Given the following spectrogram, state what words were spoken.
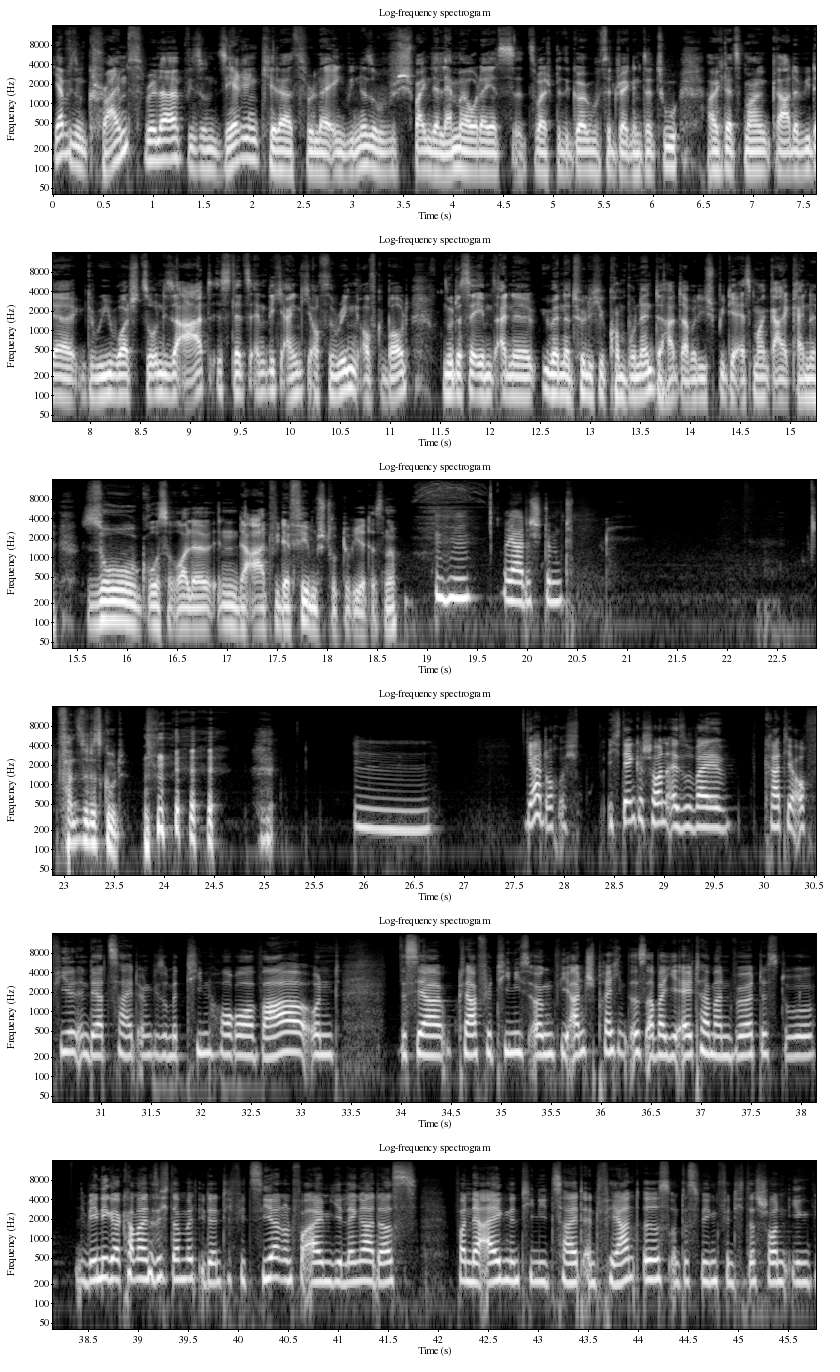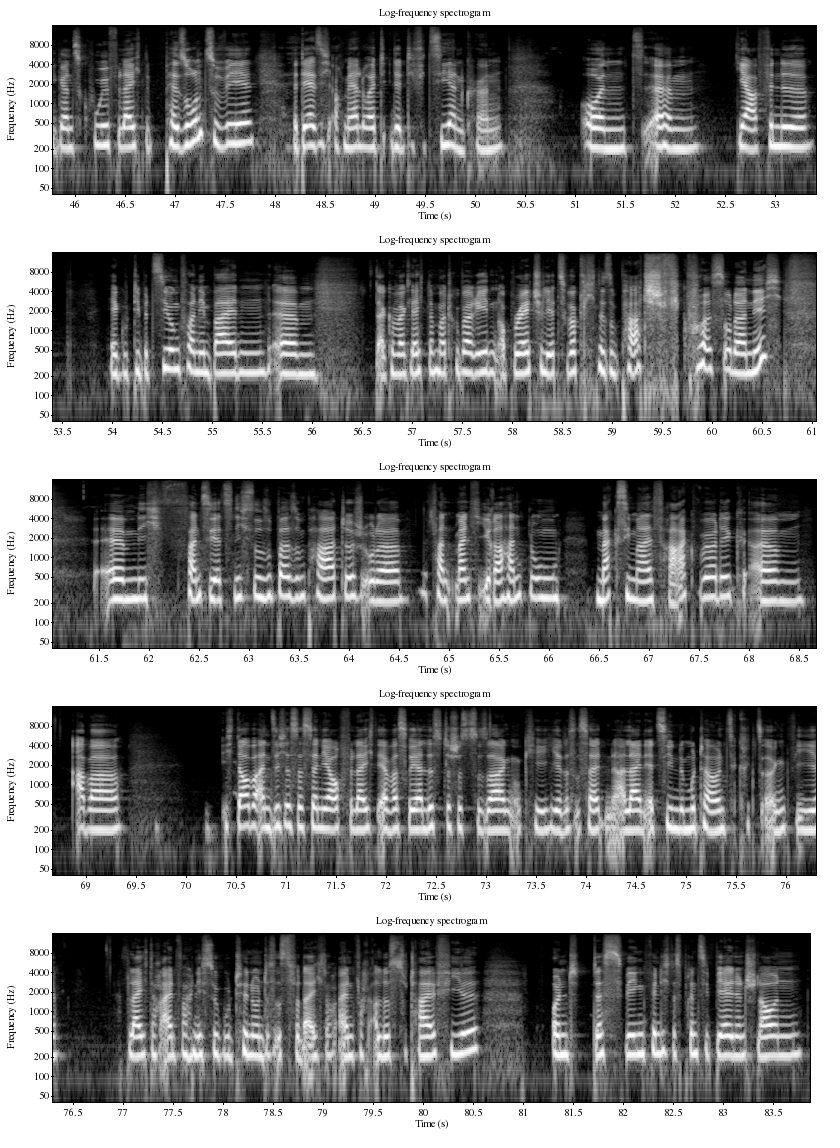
ja, wie so ein Crime-Thriller, wie so ein Serienkiller-Thriller irgendwie, ne, so Schweigen der Lämmer oder jetzt äh, zum Beispiel The Girl with the Dragon Tattoo, habe ich letztes Mal gerade wieder gerewatcht. So, und diese Art ist letztendlich eigentlich auf The Ring aufgebaut, nur dass er eben eine übernatürliche Komponente hat, aber die spielt ja erstmal gar keine so große Rolle in der Art, wie der Film strukturiert ist, ne? Mhm. Ja, das stimmt. Fandest du das gut? mm, ja, doch, ich, ich denke schon, also weil gerade ja auch viel in der Zeit irgendwie so mit Teen-Horror war und das ja klar für Teenies irgendwie ansprechend ist, aber je älter man wird, desto weniger kann man sich damit identifizieren und vor allem je länger das von der eigenen Teenie-Zeit entfernt ist. Und deswegen finde ich das schon irgendwie ganz cool, vielleicht eine Person zu wählen, mit der sich auch mehr Leute identifizieren können. Und ähm, ja, finde, ja gut, die Beziehung von den beiden, ähm, da können wir gleich nochmal drüber reden, ob Rachel jetzt wirklich eine sympathische Figur ist oder nicht. Ähm, ich fand sie jetzt nicht so super sympathisch oder fand manche ihrer Handlungen maximal fragwürdig. Ähm, aber ich glaube, an sich ist das dann ja auch vielleicht eher was Realistisches zu sagen, okay, hier, das ist halt eine alleinerziehende Mutter und sie kriegt es irgendwie vielleicht auch einfach nicht so gut hin und es ist vielleicht auch einfach alles total viel. Und deswegen finde ich das prinzipiell einen schlauen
